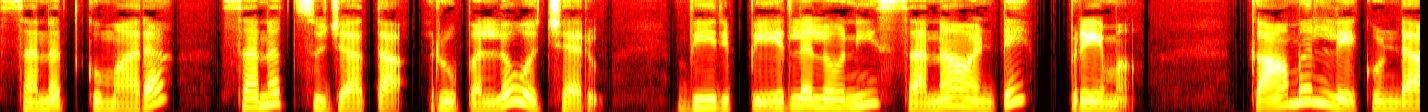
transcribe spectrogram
సనత్కుమార సనత్సుజాత రూపంలో వచ్చారు. వీరి పేర్లలోని సనా అంటే ప్రేమ. కామం లేకుండా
